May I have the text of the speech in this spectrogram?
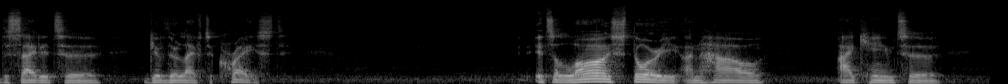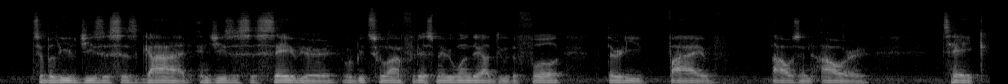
decided to give their life to Christ. It's a long story on how I came to to believe Jesus is God and Jesus is Savior. It would be too long for this. Maybe one day I'll do the full 35,000 hour take.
